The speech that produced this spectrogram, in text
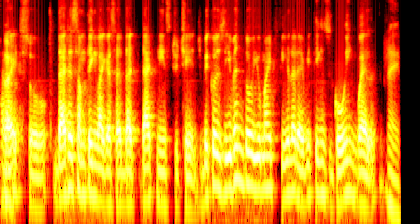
Right. right so that is something like i said that that needs to change because even though you might feel that everything's going well right.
